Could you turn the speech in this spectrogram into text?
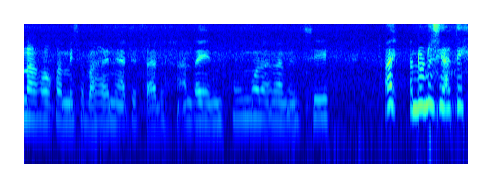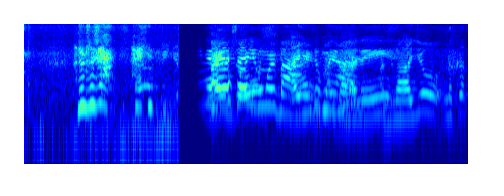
na ako kami sa bahay ni Ate Tal. Antayin ho muna namin si... Ay, ano na si Ate? Ano na siya? Ay, Ay, siya yung may bahay, yung may hari. Ang layo. Naka...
